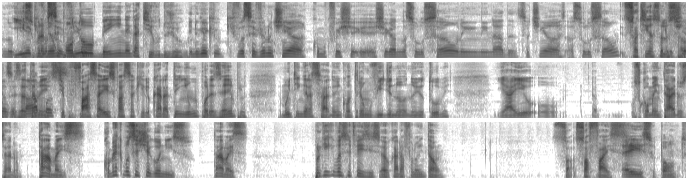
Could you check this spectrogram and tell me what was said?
no E isso pra mim é um ponto viu, bem negativo do jogo. e no guia que, que você viu não tinha como que foi che- eh, chegado na solução, nem, nem nada. Só tinha a, a solução. Só tinha solução, tinha exatamente. etapas. Tipo, faça isso, faça aquilo. Cara, tem um, por exemplo, muito engraçado. Eu encontrei um vídeo no, no YouTube e aí o- os comentários eram: Tá, mas como é que você chegou nisso? Tá, mas por que, que você fez isso? Aí o cara falou: Então, só, só faz. É isso, ponto.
